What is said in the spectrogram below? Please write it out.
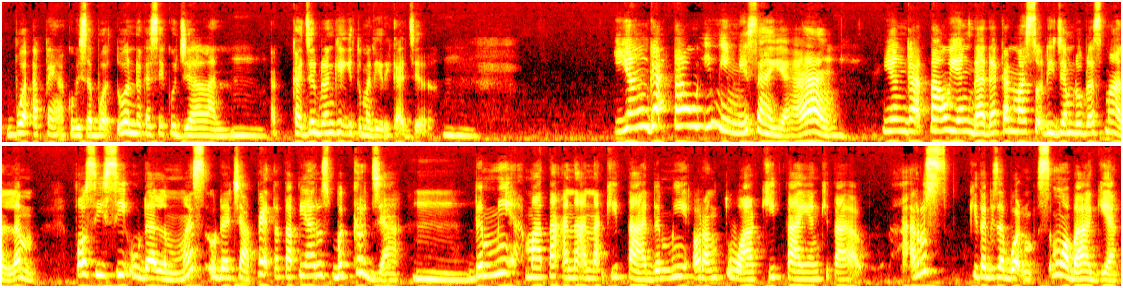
buat apa yang aku bisa buat. Tuhan udah kasih aku jalan. Hmm. Kak Jill bilang kayak gitu sama diri Kak Jill. Hmm. Yang nggak tahu ini mi sayang. Yang nggak tahu yang dadakan masuk di jam 12 malam. Posisi udah lemes, udah capek, tetapi harus bekerja. Hmm. Demi mata anak-anak kita, demi orang tua kita yang kita harus kita bisa buat semua bahagia.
